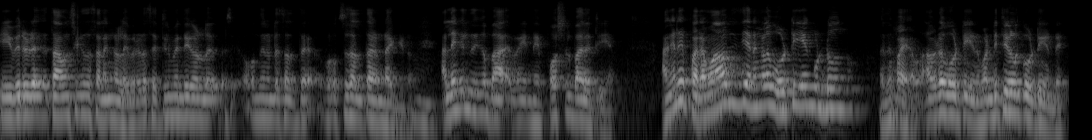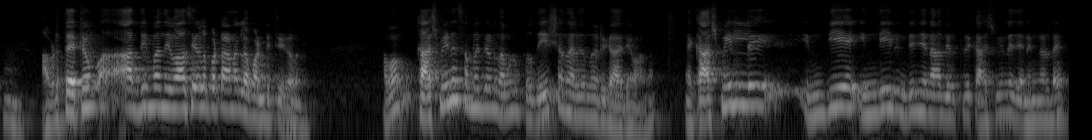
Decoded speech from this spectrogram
ഇവരുടെ താമസിക്കുന്ന സ്ഥലങ്ങളിൽ ഇവരുടെ സെറ്റിൽമെന്റുകളിൽ ഒന്ന് രണ്ട് സ്ഥലത്തെ കുറച്ച് സ്ഥലത്താണ് ഉണ്ടാക്കിയിട്ട് അല്ലെങ്കിൽ നിങ്ങൾ പിന്നെ പോസ്റ്റൽ ബാലറ്റ് ചെയ്യാം. അങ്ങനെ പരമാവധി ജനങ്ങളെ വോട്ട് ചെയ്യാൻ കൊണ്ടുവന്നു. അവിടെ വോട്ട് ചെയ്യണം. പണ്ഡിറ്റുകൾക്ക് വോട്ട് ചെയ്യണ്ടേ. അവിടുത്തെ ഏറ്റവും ആദിമ നിവാസികൾ പെട്ടാണല്ലോ പണ്ഡിറ്റുകൾ. അപ്പം കാശ്മീരിനെ സംബന്ധിച്ചിടത്തോളം നമുക്ക് പ്രതീക്ഷ നൽകുന്ന ഒരു കാര്യമാണ്. കാശ്മീരിൽ ഇന്ത്യയെ ഇന്ത്യയിൽ ഇന്ത്യൻ ജനാധിപത്യത്തിൽ കാശ്മീരിലെ ജനങ്ങളുടെ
